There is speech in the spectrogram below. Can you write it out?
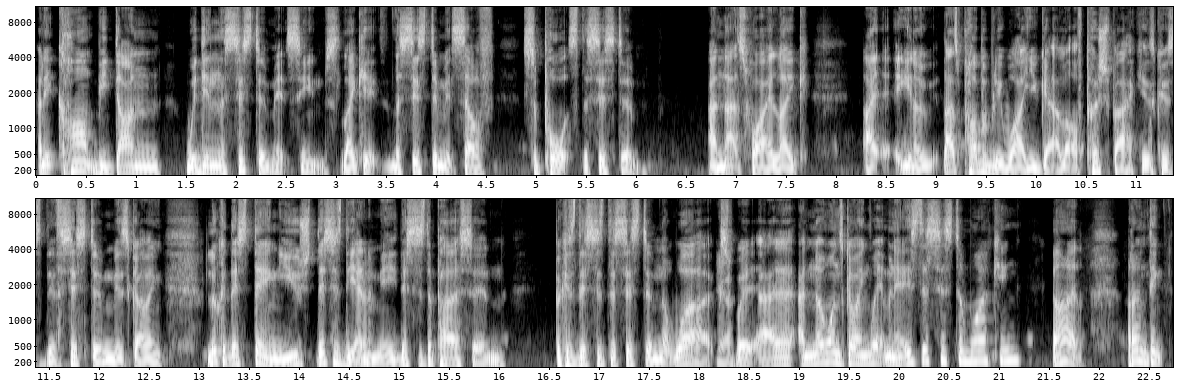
and it can't be done within the system. It seems like it, the system itself supports the system, and that's why, like, I, you know, that's probably why you get a lot of pushback is because the system is going, look at this thing. You, this is the yeah. enemy. This is the person. Because this is the system that works, yeah. Where, uh, and no one's going. Wait a minute, is the system working? I don't, I don't think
